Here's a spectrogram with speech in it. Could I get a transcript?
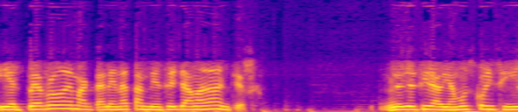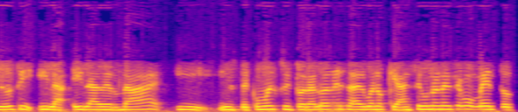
Y el perro de Magdalena también se llama Danger. Es decir, habíamos coincidido y, y, la, y la verdad, y, y, usted como escritora lo debe saber, bueno, ¿qué hace uno en ese momento?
